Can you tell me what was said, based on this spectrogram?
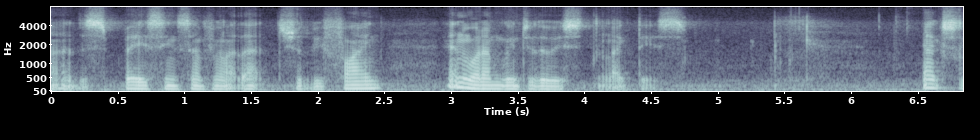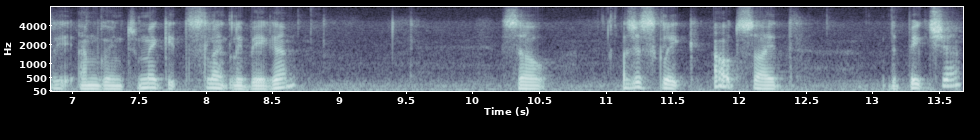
uh, the spacing something like that should be fine. And what I'm going to do is like this. Actually I'm going to make it slightly bigger. So I'll just click outside the picture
